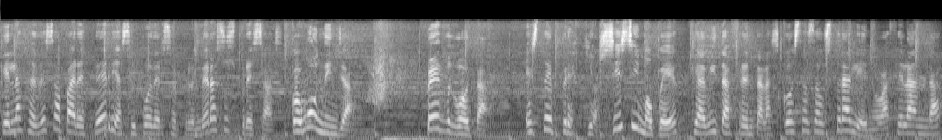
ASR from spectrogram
que le hace desaparecer y así poder sorprender a sus presas, como un ninja. Pez gota. Este preciosísimo pez, que habita frente a las costas de Australia y Nueva Zelanda,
